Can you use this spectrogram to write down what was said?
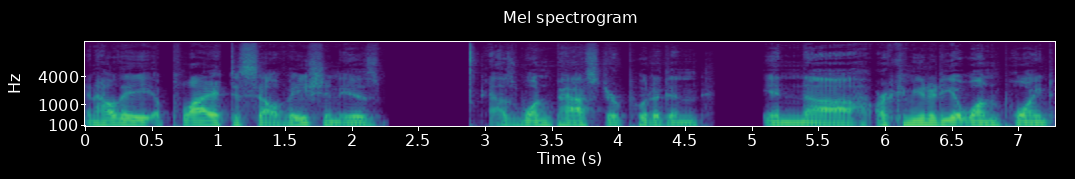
and how they apply it to salvation is, as one pastor put it in, in uh, our community at one point,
